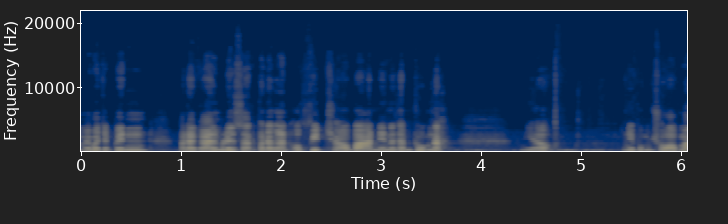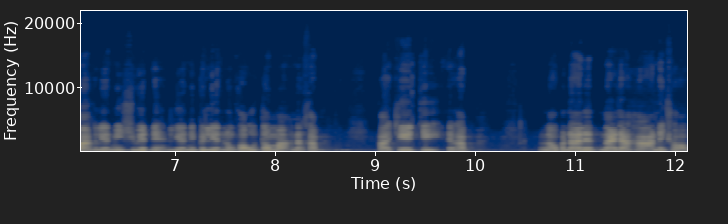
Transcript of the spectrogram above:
ไม่ว่าจะเป็นพนักงานบริษัทพนักงานออฟฟิศชาวบ้านเนี่ยนะท่านผู้ชมนะ เดี๋ยวนี่ผมชอบมากเหรียญมีชีวิตเนี่ยเหรียญนี้เป็นเหรียญหลวงพ่ออุตมะนะครับพระเกจินะครับ เราบรรดานนายทหารเนี่ยชอบ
